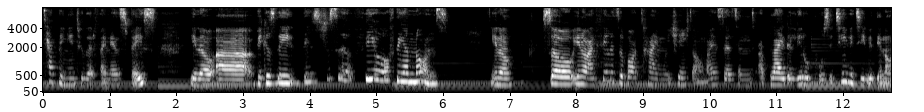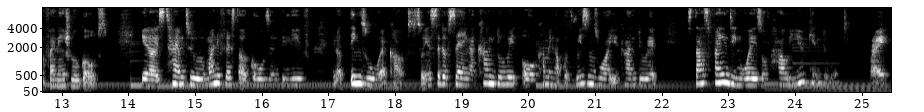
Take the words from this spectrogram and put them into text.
tapping into that finance space, you know, uh, because they there's just a fear of the unknowns, you know. So, you know, I feel it's about time we changed our mindsets and applied a little positivity within our financial goals. You know, it's time to manifest our goals and believe, you know, things will work out. So instead of saying, I can't do it or coming up with reasons why you can't do it, start finding ways of how you can do it right?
